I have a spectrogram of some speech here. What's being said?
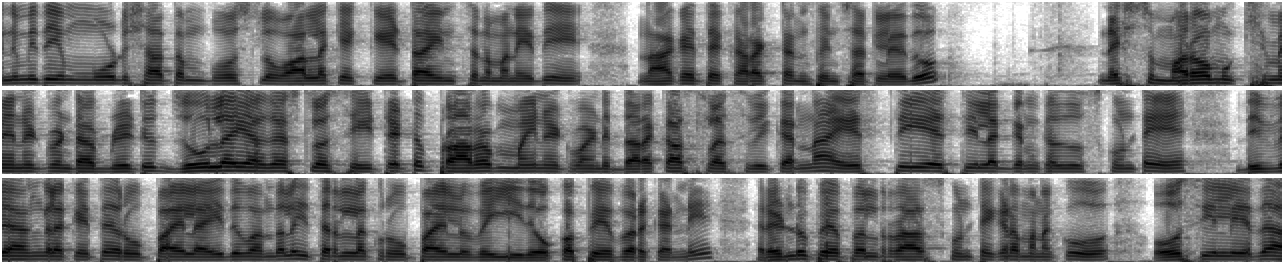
ఎనిమిది మూడు శాతం పోస్టులు వాళ్ళకే కేటాయించడం అనేది నాకైతే కరెక్ట్ అనిపించట్లేదు. నెక్స్ట్ మరో ముఖ్యమైనటువంటి అప్డేట్ జూలై ఆగస్టులో సీటెట్ ప్రారంభమైనటువంటి దరఖాస్తుల స్వీకరణ. ఎస్టీ ఎస్టీలకు కనుక చూసుకుంటే దివ్యాంగులకైతే రూపాయలు ఐదు వందలు ఇతరులకు రూపాయలు వెయ్యి. ఇది ఒక పేపర్ కండి. రెండు పేపర్లు రాసుకుంటే ఇక్కడ మనకు ఓసీ లేదా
